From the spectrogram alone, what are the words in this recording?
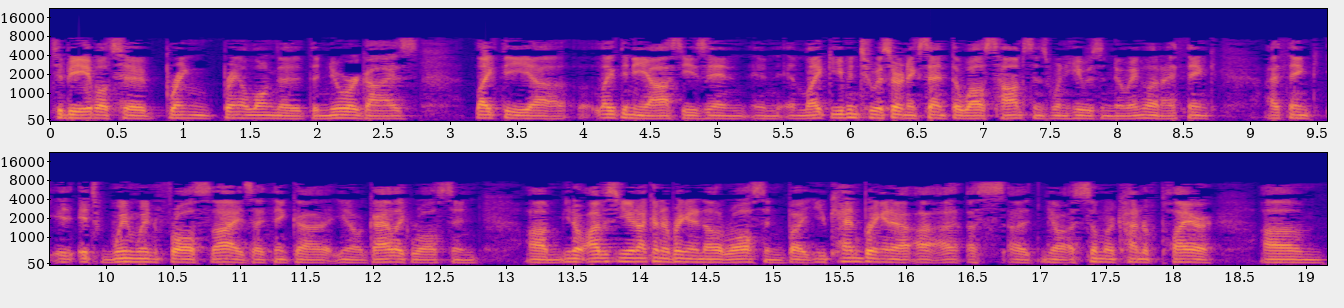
to be able to bring bring along the the newer guys like the uh, like the Nyassis and, and and like even to a certain extent the Wells Thompsons when he was in New England. I think I think it, it's win-win for all sides. I think uh, you know a guy like Ralston, um, you know obviously you're not going to bring in another Ralston, but you can bring in a, a, a, a you know a similar kind of player um,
